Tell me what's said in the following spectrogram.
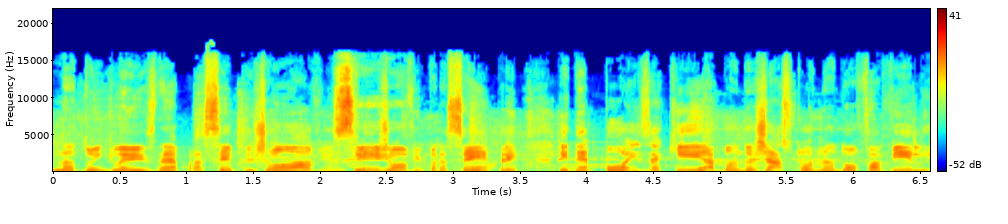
na, do inglês, né? Para sempre jovem, enfim, jovem para sempre. E depois é que a banda já se tornando Alphaville,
